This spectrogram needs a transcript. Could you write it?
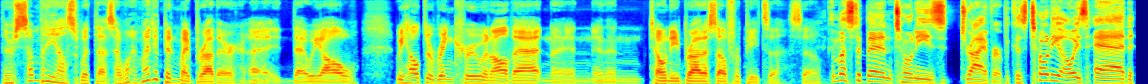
there was somebody else with us. I it might have been my brother uh, that we all we helped a ring crew and all that, and, and and then Tony brought us out for pizza. So it must have been Tony's driver because Tony always had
